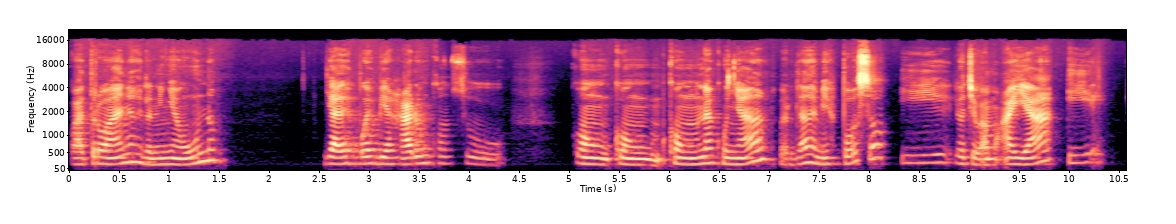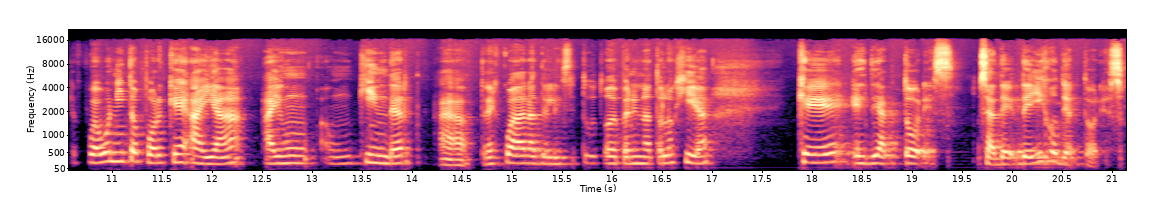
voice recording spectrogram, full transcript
cuatro años y la niña uno. Ya después viajaron con su, con, con, con, una cuñada, ¿verdad? De mi esposo y los llevamos allá y fue bonito porque allá hay un, un kinder a tres cuadras del Instituto de Perinatología que es de actores, o sea, de, hijos de actores.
